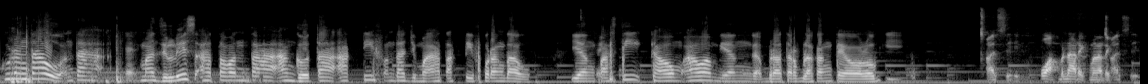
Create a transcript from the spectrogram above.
Kurang tahu, entah okay. majelis atau entah anggota aktif, entah jemaat aktif, kurang tahu yang pasti kaum awam yang nggak berlatar belakang teologi. Asik. Wah menarik menarik. Asik.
